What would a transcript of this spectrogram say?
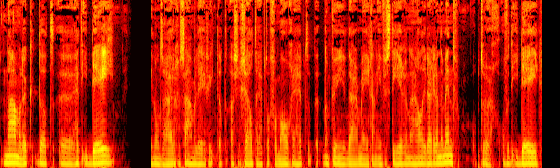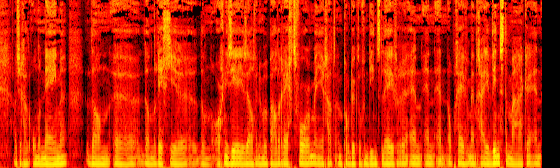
Namelijk dat het idee in onze huidige samenleving. Dat als je geld hebt of vermogen hebt, dan kun je daarmee gaan investeren. En dan haal je daar rendement op terug. Of het idee, als je gaat ondernemen, dan, uh, dan richt je, dan organiseer je jezelf in een bepaalde rechtsvorm. En je gaat een product of een dienst leveren. En, en, en op een gegeven moment ga je winsten maken. En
